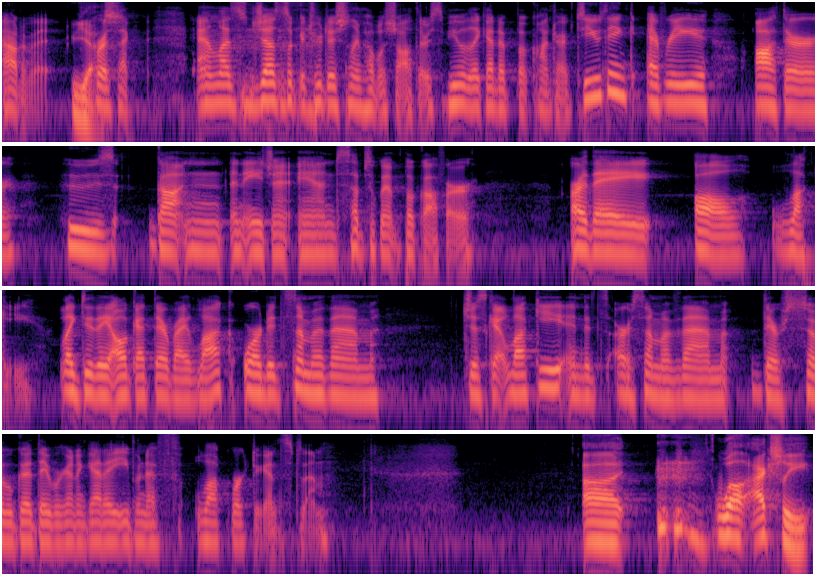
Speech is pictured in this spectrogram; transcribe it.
out of it for a Yes. second, and let's just look at traditionally published authors, people that get a book contract. Do you think every author who's gotten an agent and subsequent book offer, are they all lucky? Like, do they all get there by luck, or did some of them? just get lucky and it's are some of them they're so good they were going to get it even if luck worked against them Uh, well, actually,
